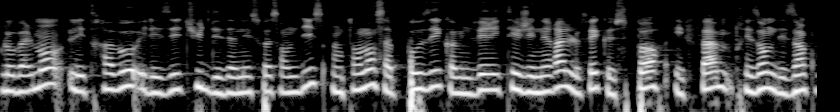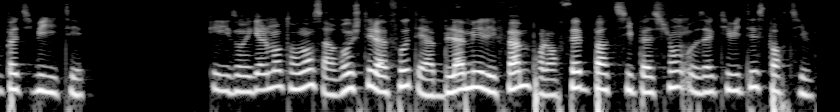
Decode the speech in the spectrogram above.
Globalement, les travaux et les études des années 70 ont tendance à poser comme une vérité générale le fait que sport et femmes présentent des incompatibilités. Et ils ont également tendance à rejeter la faute et à blâmer les femmes pour leur faible participation aux activités sportives.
